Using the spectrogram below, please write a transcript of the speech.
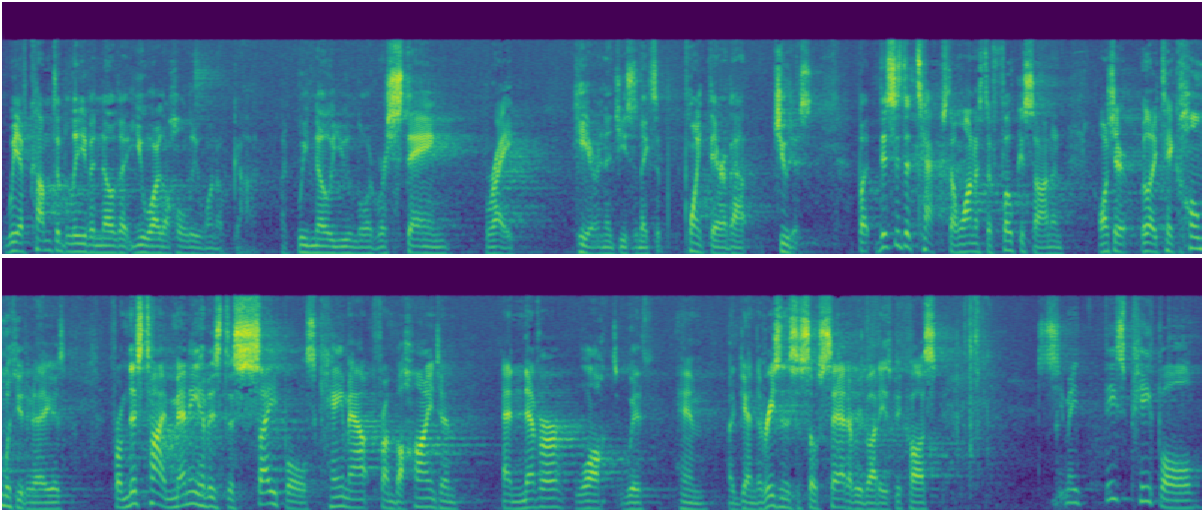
We have come to believe and know that you are the Holy One of God. Like, we know you, Lord. We're staying right here. And then Jesus makes a point there about Judas. But this is the text I want us to focus on. And I want you to really take home with you today is from this time, many of his disciples came out from behind him and never walked with him again. The reason this is so sad, everybody, is because, I mean, these people,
